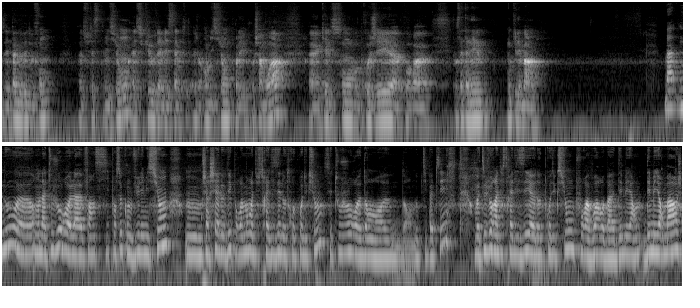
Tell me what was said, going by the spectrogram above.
vous n'avez pas levé de fonds euh, suite à cette émission. Est-ce que vous avez cette ambition pour les prochains mois? Euh, Quels sont vos projets euh, pour, pour cette année qui démarre bah, nous, euh, on a toujours, euh, la, fin, si, pour ceux qui ont vu l'émission, on cherchait à lever pour vraiment industrialiser notre production. C'est toujours euh, dans, dans, nos petits papiers. On va toujours industrialiser notre production pour avoir bah, des, meilleures, des meilleures marges,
